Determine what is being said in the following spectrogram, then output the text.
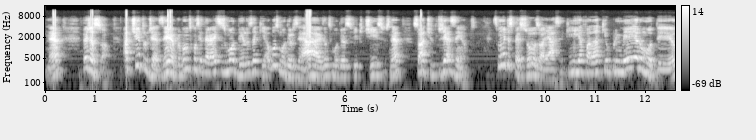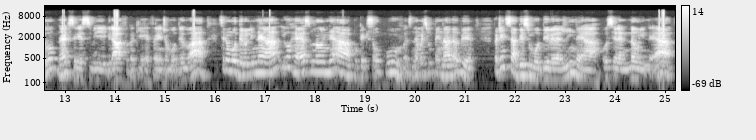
Né? Veja só, a título de exemplo, vamos considerar esses modelos aqui. Alguns modelos reais, outros modelos fictícios, né? só a título de exemplo. Se muitas pessoas olhassem aqui, ia falar que o primeiro modelo, né, que seria esse gráfico aqui referente ao modelo A, seria um modelo linear e o resto não linear, porque aqui são curvas, né, mas isso não tem nada a ver. Para a gente saber se o modelo é linear ou se ele é não linear,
